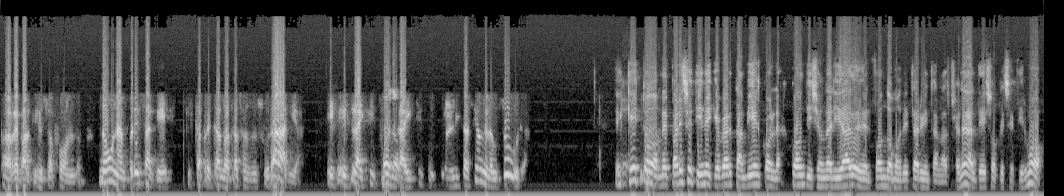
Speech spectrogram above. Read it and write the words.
para repartir esos fondos. No una empresa que, está prestando a tasas usurarias. Es, la, institucionalización de la usura. Es que esto me parece tiene que ver también con las condicionalidades del Fondo Monetario Internacional, de eso que se firmó,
